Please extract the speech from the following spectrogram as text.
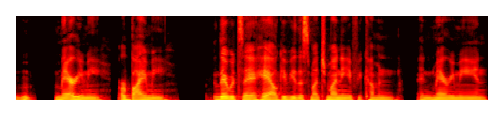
m- marry me or buy me they would say hey i'll give you this much money if you come and, and marry me and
